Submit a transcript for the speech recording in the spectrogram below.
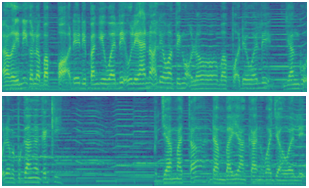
Hari ini kalau bapak dia dipanggil Walid oleh anak dia orang tengok lah bapak dia Walid janggut dia berpegangan kaki pejam mata dan bayangkan wajah Walid.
